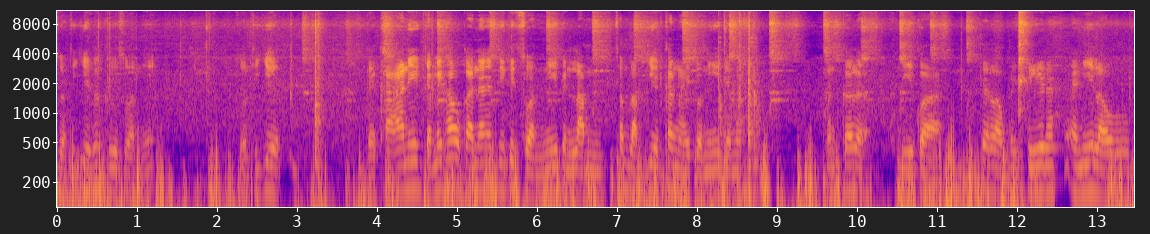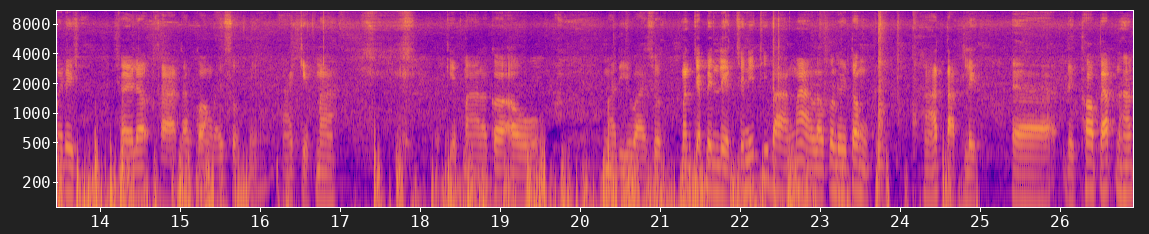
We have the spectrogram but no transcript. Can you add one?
ส่วนที่ยืดก็คือส่วนนี้ ส่วนที่ยืด แต่ขานี้จะไม่เท่ากันนะที่เป็นส่วนนี้เป็นลำสำหรับยืดข้างในตัวนี้ใช่ไหมมันก็ดีกว่าถ้าเราไปซื้อนะ อันนี้เราไม่ได้ใช้แล้วขาตั้งกล้องไร้สดนี่หาเก็บมา เก็บมาแล้วก็เอามาดีไวส่วนมันจะเป็นเหล็กชนิดที่บางมาก เราก็เลยต้องหาตัดเหล็กเอ่อเหล็กท่อแป๊บนะครับ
